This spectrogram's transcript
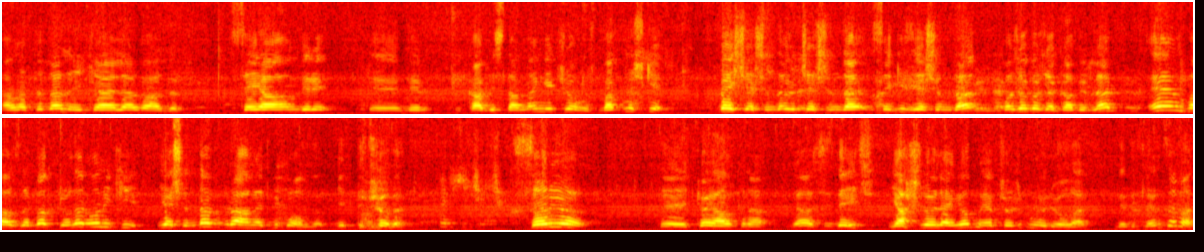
anlatırlar da hikayeler vardır. Seyyahın biri e, bir kabristandan geçiyormuş. Bakmış ki 5 yaşında, 3 yaşında, 8 yaşında koca koca kabirler. En fazla bakıyorlar 12 yaşında rahmetlik oldu. Gitti diyorlar. Hepsi çocuk. Soruyor e, köy halkına ya sizde hiç yaşlı ölen yok mu? Hep çocuk mu ölüyorlar? Dedikleri zaman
